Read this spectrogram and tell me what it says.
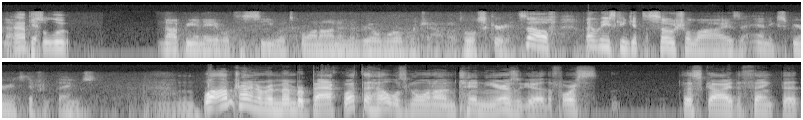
Not, get- not being able to see what's going on in the real world, which I don't know, is a little scary itself, but at least can get to socialize and experience different things. Mm-hmm. Well, I'm trying to remember back what the hell was going on 10 years ago to force this guy to think that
